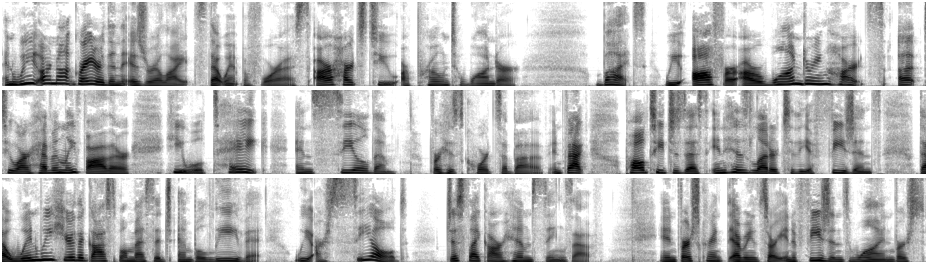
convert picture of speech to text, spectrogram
And we are not greater than the Israelites that went before us. Our hearts too are prone to wander. But we offer our wandering hearts up to our Heavenly Father. He will take and seal them for his courts above. In fact, Paul teaches us in his letter to the Ephesians that when we hear the gospel message and believe it, we are sealed, just like our hymn sings of. In First Corinthians, I mean, sorry, in Ephesians 1, verse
